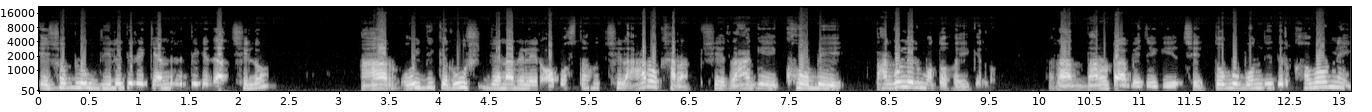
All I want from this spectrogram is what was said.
এসব লোক ধীরে ধীরে কেন্দ্রের দিকে যাচ্ছিল আর ওইদিকে রুশ জেনারেলের অবস্থা হচ্ছিল আরও খারাপ। সে রাগে, ক্ষোভে পাগলের মতো হয়ে গেল। রাত বারোটা বেজে গিয়েছে, তবু বন্দীদের খবর নেই।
